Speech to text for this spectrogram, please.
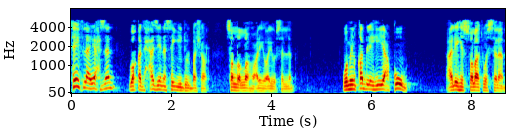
كيف لا يحزن وقد حزن سيد البشر صلى الله عليه وآله وسلم ومن قبله يعقوب عليه الصلاة والسلام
